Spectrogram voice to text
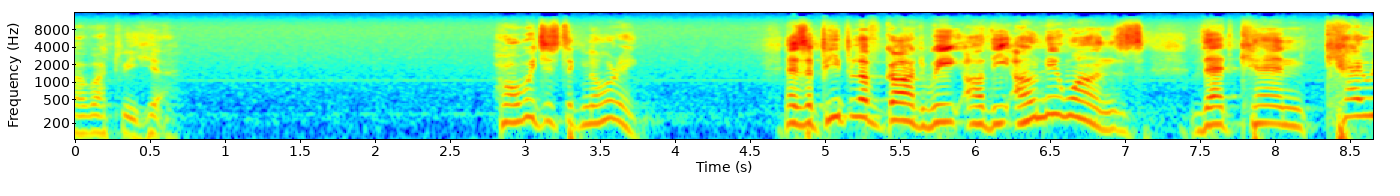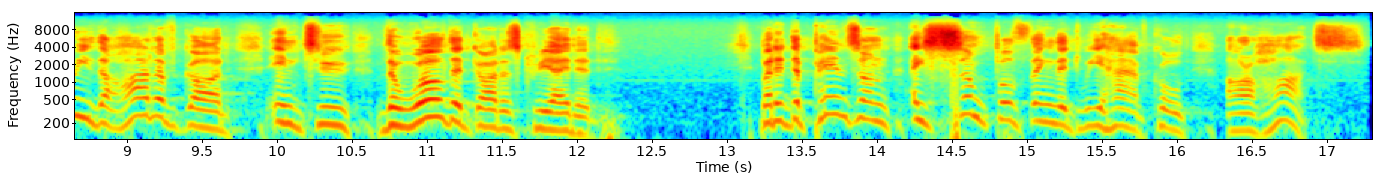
by what we hear? Or are we just ignoring? As a people of God, we are the only ones that can carry the heart of God into the world that God has created. But it depends on a simple thing that we have called our hearts.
